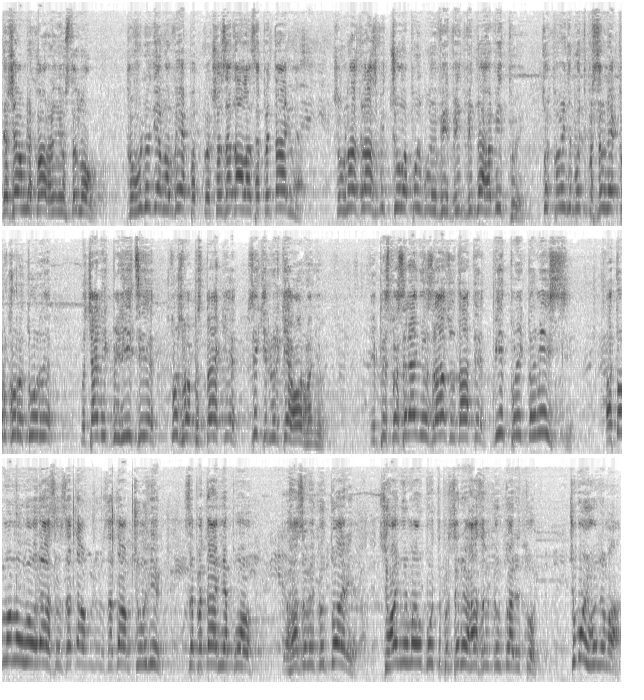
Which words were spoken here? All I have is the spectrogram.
державних органів установ. Щоб людина випадку, якщо задала запитання, щоб вона зразу відчула від нього відповідь. Тут повинні бути представник прокуратури, начальник міліції, служба безпеки, всі керівники органів. І безпосередньо зразу дати відповідь на місці. А то минулого разу задав, задав чоловік запитання по газовій конторі. Сьогодні мав бути представник газової конторі тут. Чому його нема?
